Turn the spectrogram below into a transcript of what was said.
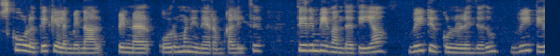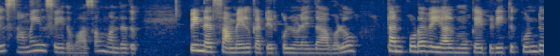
ஸ்கூலுக்கு கிளம்பினாள். பின்னர் ஒரு மணி நேரம் கழித்து திரும்பி வந்த தியா வீட்டிற்குள் நுழைந்ததும் வீட்டில் சமையல் செய்த வாசம் வந்தது. பின்னர் சமையல் கட்டிற்குள் நுழைந்த அவளோ தன் புடவையால் மூக்கை பிடித்து கொண்டு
